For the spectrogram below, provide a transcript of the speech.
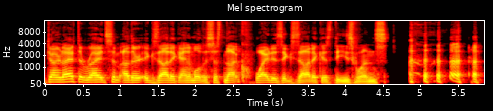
Darn, I have to ride some other exotic animal that's just not quite as exotic as these ones. the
